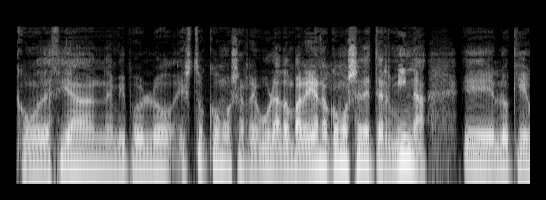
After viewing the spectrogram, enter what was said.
como decían en mi pueblo, ¿esto cómo se regula? Don Valeriano, ¿cómo se determina eh, lo que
